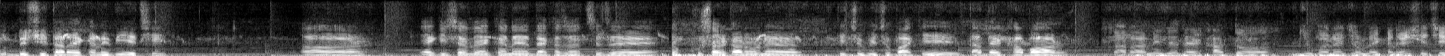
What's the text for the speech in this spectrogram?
উদ্দেশ্যই তারা এখানে দিয়েছে। আর এক হিসাবে এখানে দেখা যাচ্ছে যে, ফুসার কারণে কিছু কিছু পাখি তাদের খাবার, তারা নিজেদের খাদ্য যোগানের জন্য এখানে এসেছে।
